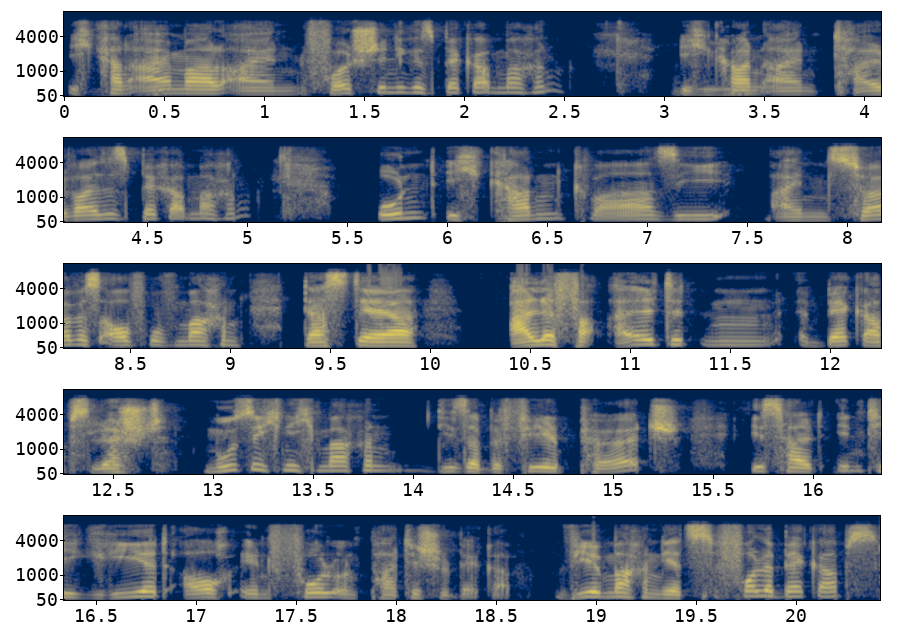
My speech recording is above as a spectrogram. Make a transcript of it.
Ich kann einmal ein vollständiges Backup machen, ich Mhm. kann ein teilweises Backup machen und ich kann quasi einen Serviceaufruf machen, dass der alle veralteten Backups löscht. Muss ich nicht machen. Dieser Befehl Purge ist halt integriert auch in Full- und Partial Backup. Wir machen jetzt volle Backups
